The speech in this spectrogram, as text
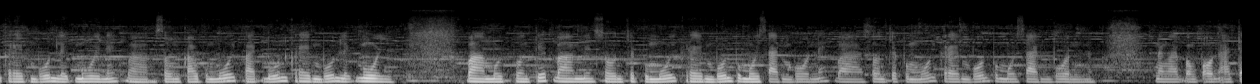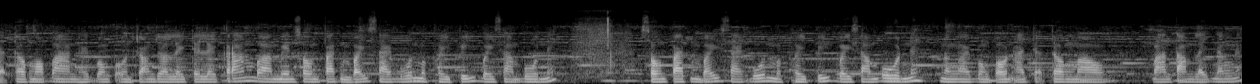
84ក្រេ9លេខ1នេះបាទ096 84ក្រេ9លេខ1 បាទមួយពន្ធទៀតបាទមាន076ក្រេ9649នេះបាទ076ក្រេ9649ហ្នឹងហើយបងប្អូនអាចតាក់ទងមកបានហើយបងប្អូនចង់យកលេខ Telegram បាទមាន088 44 22 334នេះ088 44 22 334ណាហ្នឹងហើយបងប្អូនអាចតាក់ទងមកបានតាមលេខហ្នឹងណា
